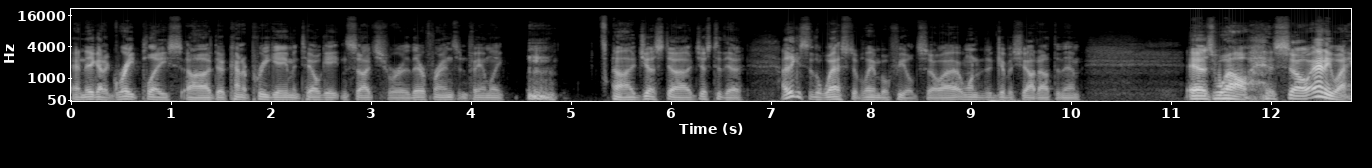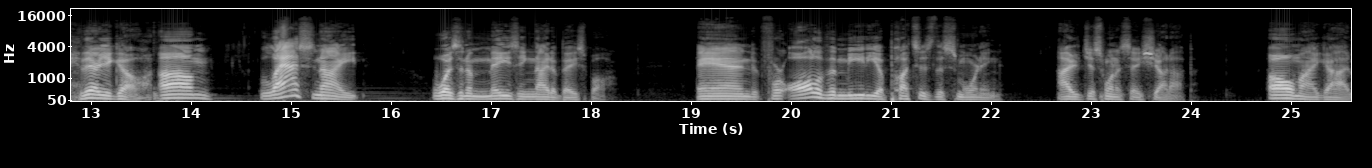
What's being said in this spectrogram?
and they got a great place uh, to kind of pregame and tailgate and such for their friends and family. uh, just uh, just to the, I think it's to the west of Lambeau Field. So I wanted to give a shout out to them as well. So anyway, there you go. Um, last night was an amazing night of baseball, and for all of the media putzes this morning, I just want to say shut up. Oh my God.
